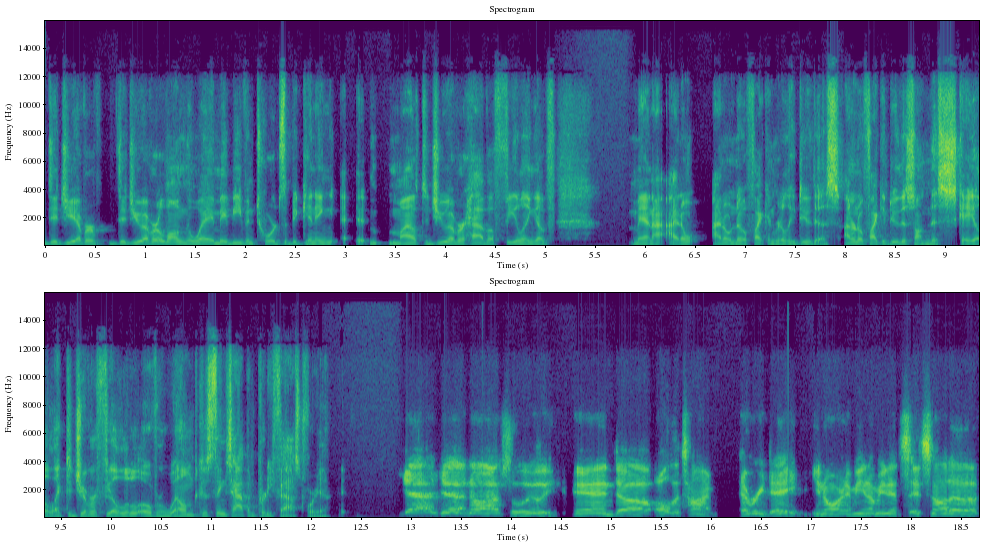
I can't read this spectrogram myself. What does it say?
did you ever did you ever along the way, maybe even towards the beginning, uh, Miles? Did you ever have a feeling of man, I, I, don't, I don't know if I can really do this. I don't know if I can do this on this scale. Like, did you ever feel a little overwhelmed because things happen pretty fast for you? Yeah, yeah, no, absolutely, and uh, all the time, every day. You know what I mean? I mean, it's it's not a,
